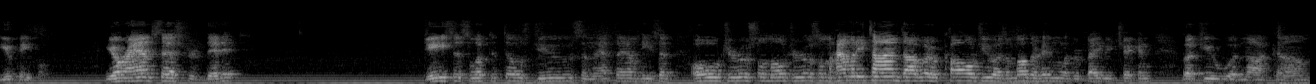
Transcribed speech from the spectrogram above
You people. Your ancestors did it. Jesus looked at those Jews and at them. He said, Oh, Jerusalem, oh, Jerusalem, how many times I would have called you as a mother hen with her baby chicken, but you would not come.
